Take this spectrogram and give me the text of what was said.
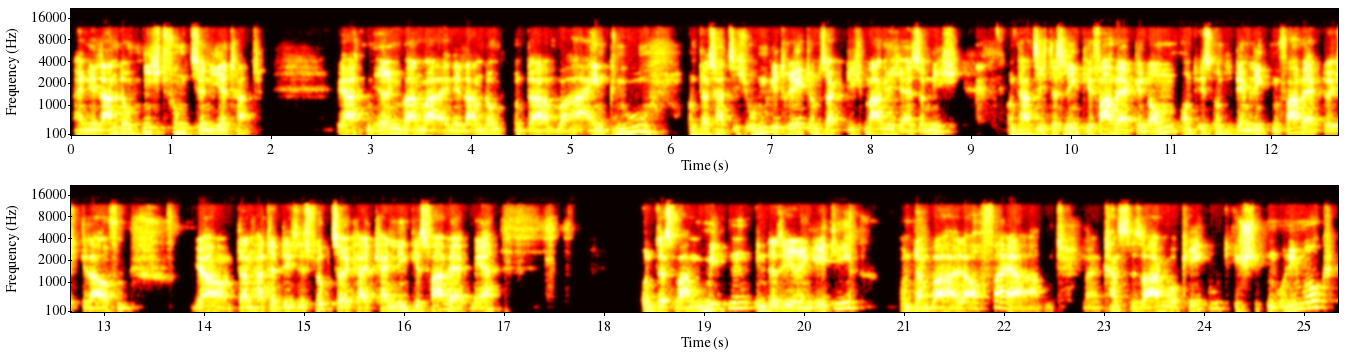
eine Landung nicht funktioniert hat, wir hatten irgendwann mal eine Landung und da war ein Gnu und das hat sich umgedreht und sagt, dich mag ich also nicht und hat sich das linke Fahrwerk genommen und ist unter dem linken Fahrwerk durchgelaufen. Ja, und dann hatte dieses Flugzeug halt kein linkes Fahrwerk mehr. Und das war mitten in der Serengeti und dann war halt auch Feierabend. Dann kannst du sagen, okay, gut, ich schicke einen Unimog,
